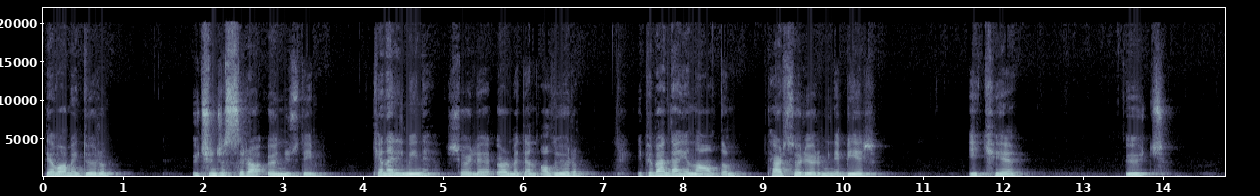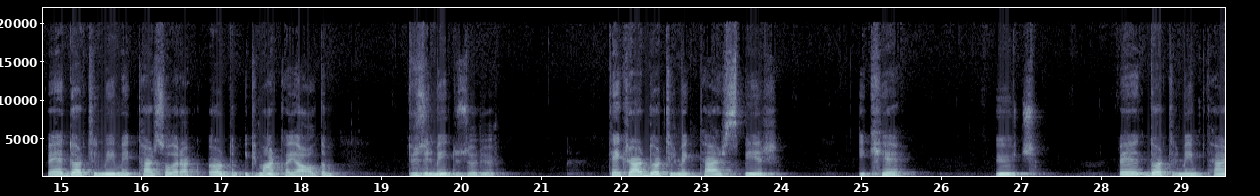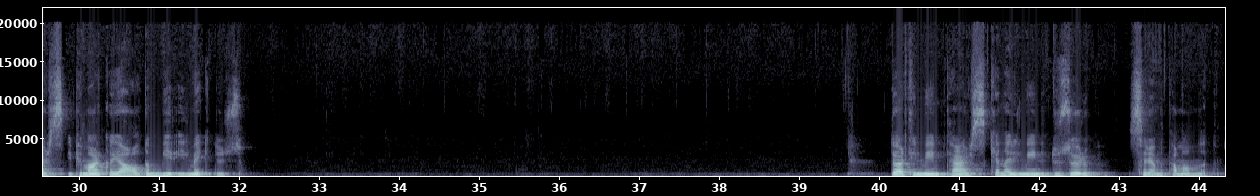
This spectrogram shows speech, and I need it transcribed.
Devam ediyorum. Üçüncü sıra ön yüzdeyim. Kenar ilmeğini şöyle örmeden alıyorum. İpi benden yana aldım. Ters örüyorum yine. 1 2 3 ve 4 ilmeğimi ters olarak ördüm. İpimi arkaya aldım. Düz ilmeği düz örüyorum. Tekrar 4 ilmek ters. 1 2 3 ve 4 ilmeğim ters ipimi arkaya aldım bir ilmek düz Dört ilmeğim ters kenar ilmeğini düz örüp sıramı tamamladım.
